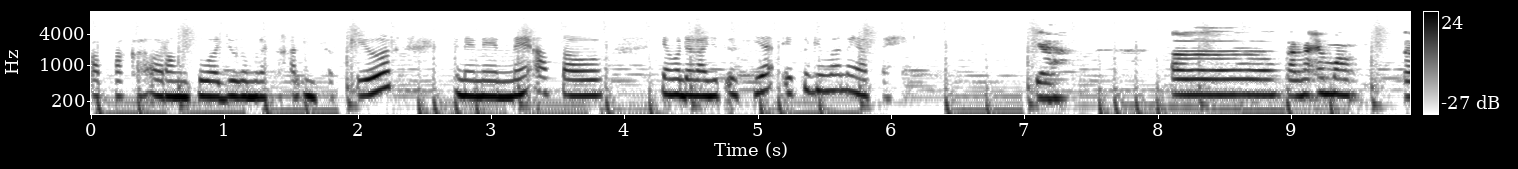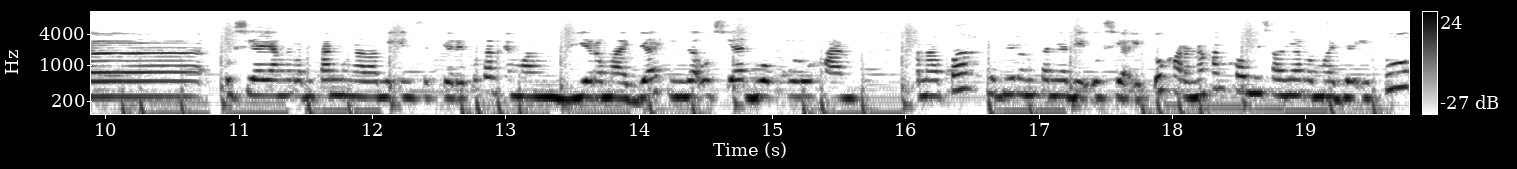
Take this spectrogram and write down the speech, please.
apakah orang tua juga merasakan insecure, nenek-nenek atau yang udah lanjut usia, itu gimana ya Teh? Ya, uh, karena emang uh, usia yang rentan mengalami insecure itu kan emang di remaja hingga usia 20-an. Kenapa lebih rentannya di usia itu? Karena kan kalau misalnya remaja itu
